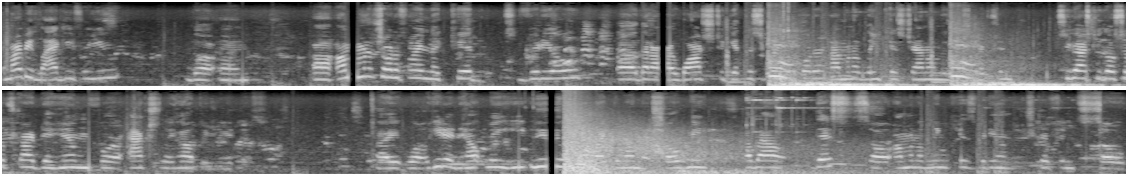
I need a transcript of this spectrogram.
It might be laggy for you, but um, uh, I'm gonna try to find the kid's video uh, that I watched to get the screen recorder. I'm gonna link his channel in the description, so you guys can go subscribe to him for actually helping me. Alright, well, he didn't help me. He, he was like the one that showed me about this, so I'm gonna link his video in the description so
